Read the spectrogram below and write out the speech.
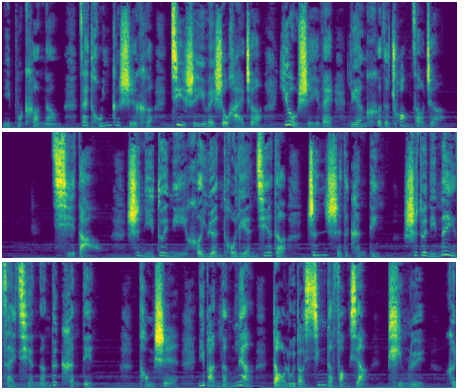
你不可能在同一个时刻既是一位受害者，又是一位联合的创造者。祈祷是你对你和源头连接的真实的肯定，是对你内在潜能的肯定。同时，你把能量导入到新的方向、频率和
